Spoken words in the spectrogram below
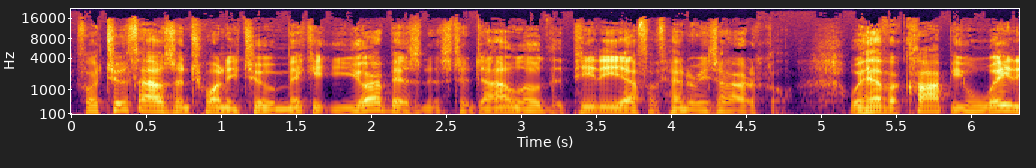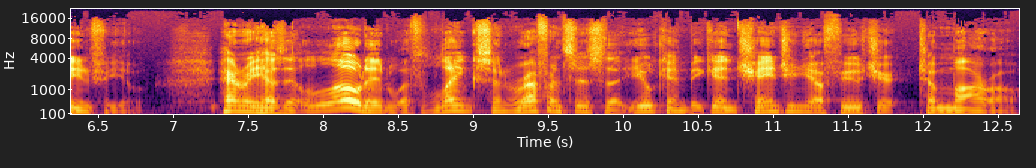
For 2022, make it your business to download the PDF of Henry's article. We have a copy waiting for you. Henry has it loaded with links and references so that you can begin changing your future tomorrow.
